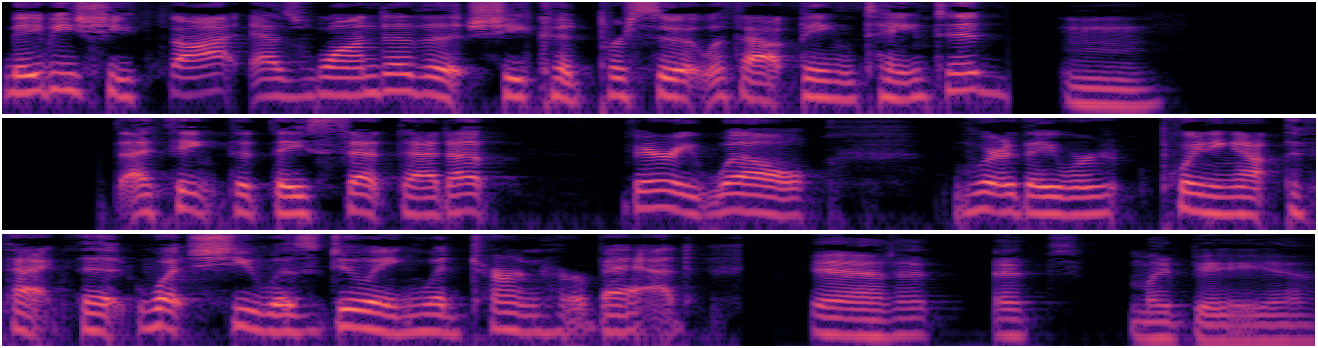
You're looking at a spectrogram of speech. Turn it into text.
Maybe she thought, as Wanda, that she could pursue it without being tainted. Mm. I think that they set that up very well, where they were pointing out the fact that what she was doing would turn her bad. Yeah, that that might be yeah.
